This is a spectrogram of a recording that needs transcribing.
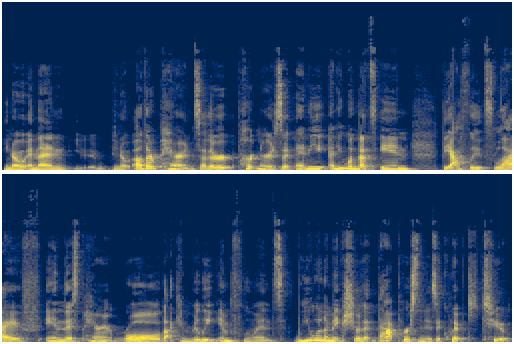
You know, and then you know, other parents, other partners, that any anyone that's in the athlete's life in this parent role that can really influence, we want to make sure that that person is equipped too.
